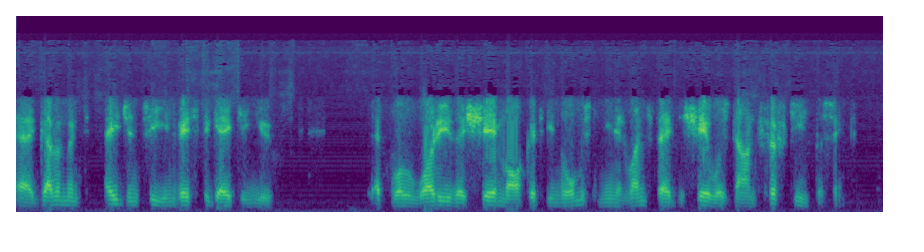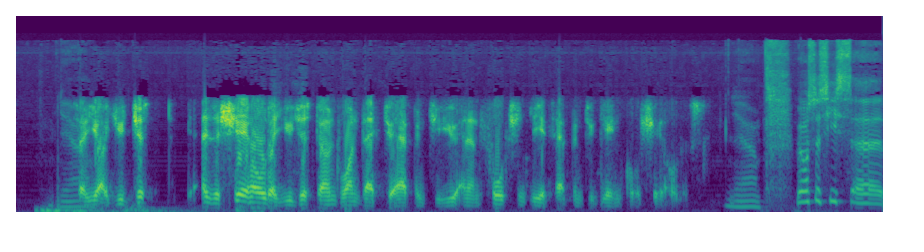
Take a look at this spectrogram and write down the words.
Uh, government agency investigating you, it will worry the share market enormously. I mean, at one stage, the share was down 15%. Yeah. So yeah, you just as a shareholder, you just don't want that to happen to you, and unfortunately, it's happened to Glencore shareholders. Yeah, we also see uh,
